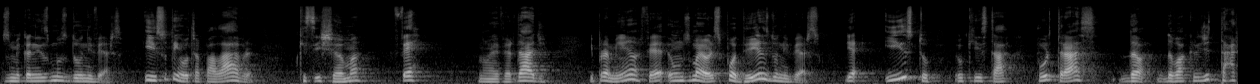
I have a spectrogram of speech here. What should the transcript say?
dos mecanismos do universo. E isso tem outra palavra que se chama fé, não é verdade? E para mim a fé é um dos maiores poderes do universo. E é isto o que está por trás do, do, acreditar,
